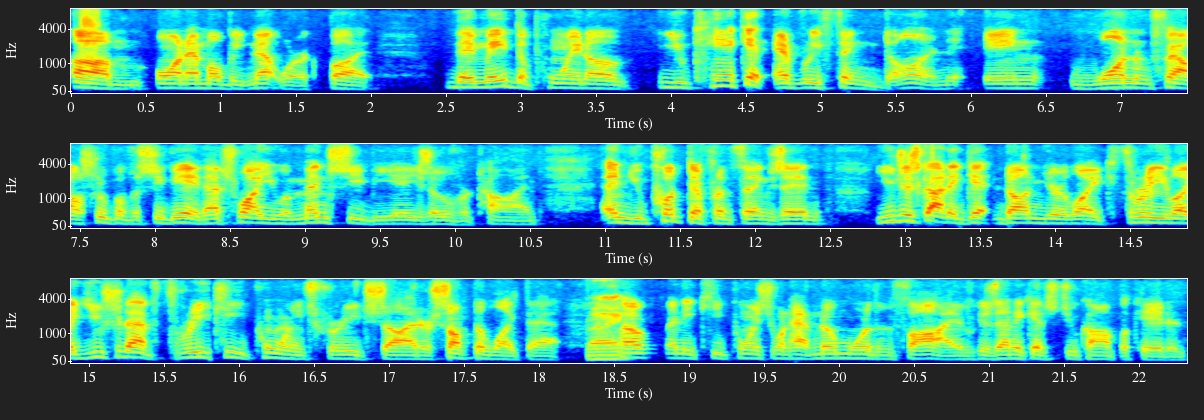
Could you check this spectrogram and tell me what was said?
um on MLB Network, but they made the point of you can't get everything done in one foul swoop of a CBA. That's why you amend CBAs over time, and you put different things in. You just got to get done your like three like you should have three key points for each side or something like that. Right. however many key points you want to have no more than five because then it gets too complicated.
